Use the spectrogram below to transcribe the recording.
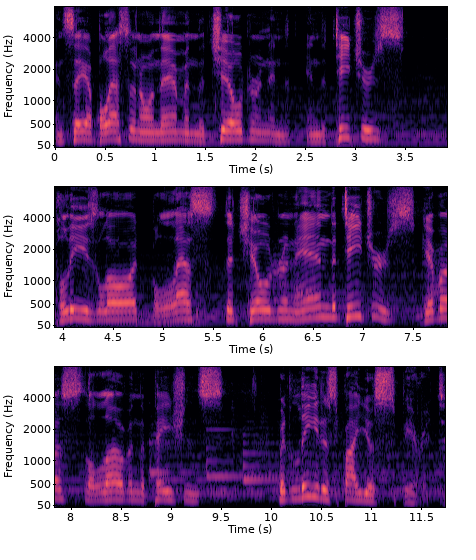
and say a blessing on them and the children and, and the teachers. Please, Lord, bless the children and the teachers. Give us the love and the patience, but lead us by your Spirit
